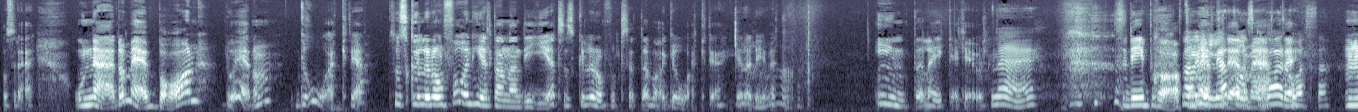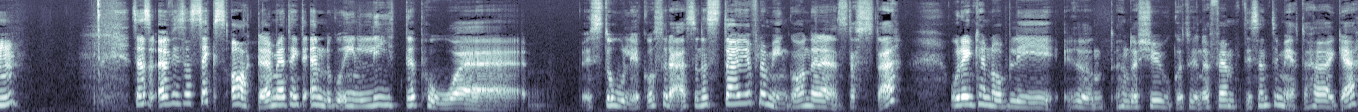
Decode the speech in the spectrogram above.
och sådär. Och när de är barn, då är de gråaktiga. Så skulle de få en helt annan diet så skulle de fortsätta vara gråaktiga hela livet. Ah. Inte lika kul. Nej, Så det är bra att man de vill ju äter att det de de ska vara äter. rosa. Mm. Sen så, det finns sex arter men jag tänkte ändå gå in lite på eh, storlek och sådär. Så den större flamingon den är den största. Och den kan då bli runt 120-150 cm höga.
